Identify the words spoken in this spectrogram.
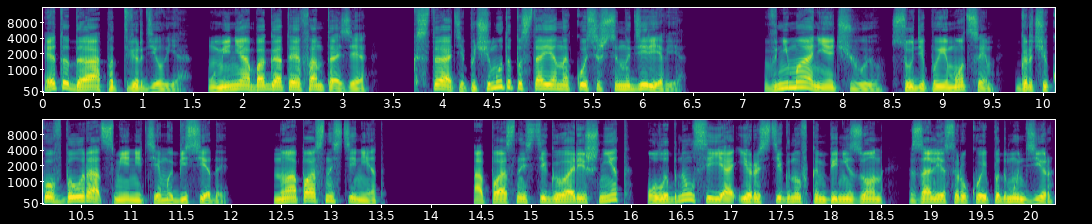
«Это да», — подтвердил я. «У меня богатая фантазия. Кстати, почему ты постоянно косишься на деревья?» «Внимание чую», судя по эмоциям, Горчаков был рад смене темы беседы. Но опасности нет. «Опасности, говоришь, нет?» Улыбнулся я и, расстегнув комбинезон, залез рукой под мундир,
